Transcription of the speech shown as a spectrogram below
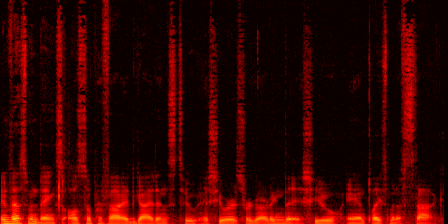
Investment banks also provide guidance to issuers regarding the issue and placement of stock.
